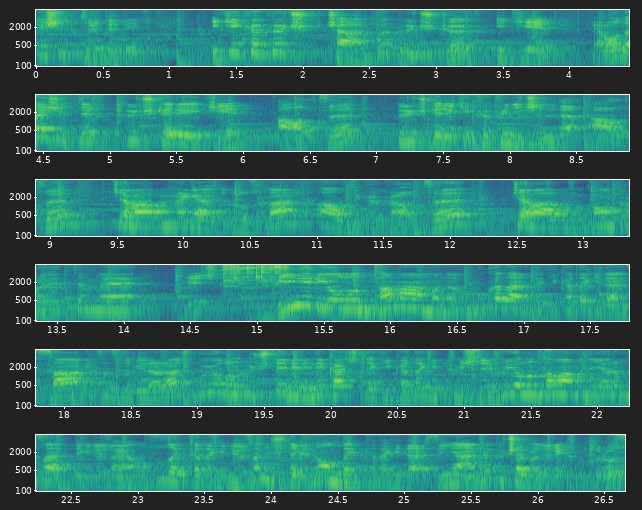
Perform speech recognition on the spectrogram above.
Eşittir dedik. 2 kök 3 çarpı 3 kök 2. E o da eşittir. 3 kere 2 6. 3 kere 2 kökün içinde 6. Cevabım ne geldi dostlar? 6 kök 6. Cevabımı kontrol ettim ve geçtim. Bir yolun tamamını bu kadar dakikada giden sabit hızlı bir araç bu yolun üçte birini kaç dakikada gitmiştir? Bu yolun tamamını yarım saatte gidiyorsan yani 30 dakikada gidiyorsan üçte birini 10 dakikada gidersin. Yani 3'e bölerek buluruz.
